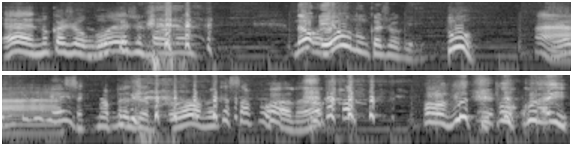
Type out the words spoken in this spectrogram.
É, nunca jogou. nunca eu joguei. falo, "Não, eu nunca joguei. Tu? Ah, Eu nunca joguei. Você que me apresentou, não vem com essa porra, não. Falou, Vitor, procura aí.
